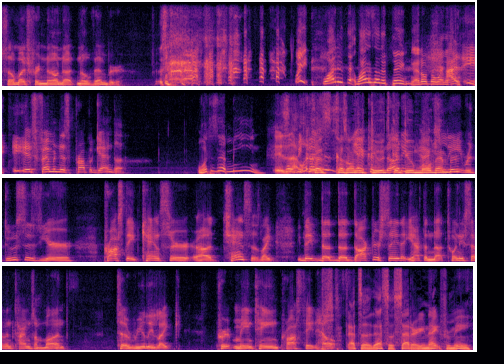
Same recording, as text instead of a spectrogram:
so much for No Nut November. wait, why did that? Why is that a thing? I don't know why. That, I, it, it's feminist propaganda. what does that mean? Is Well, that Because- because only dudes could do nutting Movember? reduces your prostate cancer uh, chances. Like they, the the doctors say that you have to nut 27 times a month to really like pr- maintain prostate health. That's a that's a Saturday night for me.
